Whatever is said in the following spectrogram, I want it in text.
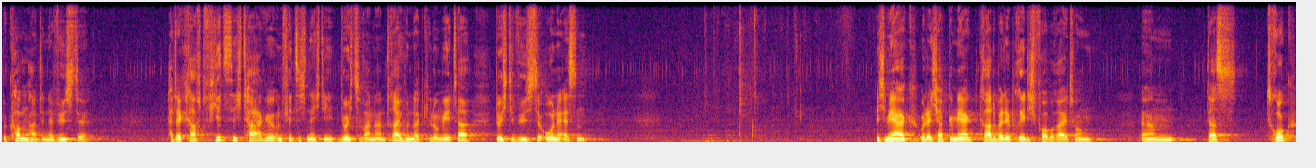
bekommen hat in der Wüste, hat er Kraft, 40 Tage und 40 Nächte durchzuwandern, 300 Kilometer durch die Wüste ohne Essen. Ich merke oder ich habe gemerkt, gerade bei der Predigtvorbereitung, ähm, dass Druck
